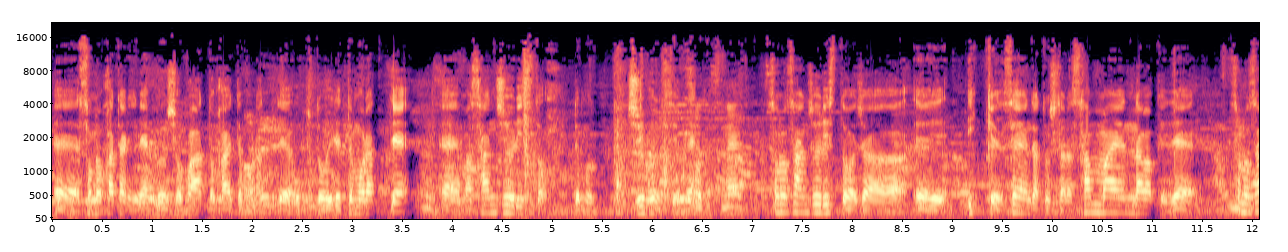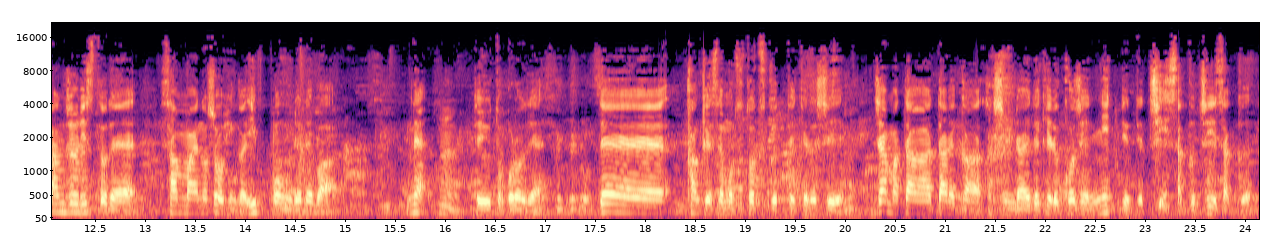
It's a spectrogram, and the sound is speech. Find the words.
えーその方にね文章バーッと書いてもらってオプトを入れてもらって、えーまあ、30リスト。でも十分ですよね。そうですね。その30リストはじゃあ、え1件1000円だとしたら3万円なわけでその30リストで3万円の商品が1本売れればね、っていうところで。で関係性もずっと作っていけるしじゃあまた誰か信頼できる個人にって言って小さく小さく、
